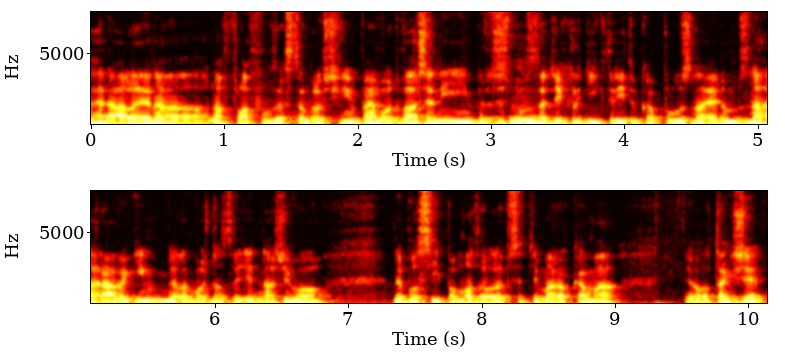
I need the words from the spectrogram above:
hráli na, na Flafu, tak to bylo všichni úplně odvařený, protože spousta Hmm. těch lidí, kteří tu kapelu zná jenom z nahrávek, jim měli možnost vidět naživo, nebo si ji pamatovali před těma rokama. Jo, takže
